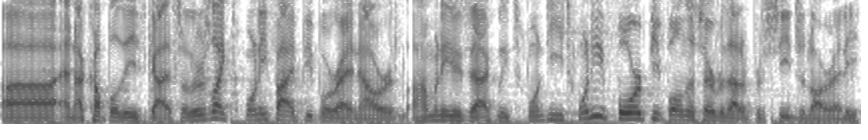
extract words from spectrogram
Uh, and a couple of these guys. So there's like 25 people right now, or how many exactly? 20, 24 people on the server that have prestiged already.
